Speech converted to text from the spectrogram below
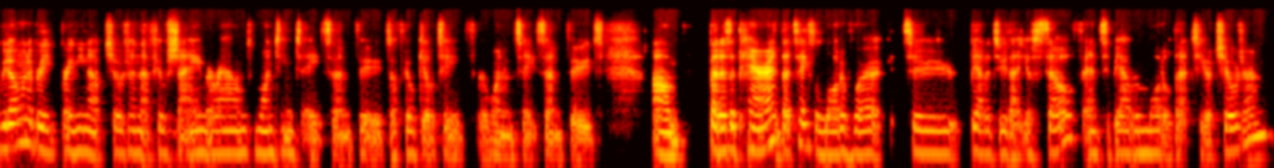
we don't want to be bringing up children that feel shame around wanting to eat certain foods or feel guilty for wanting to eat certain foods. Um, but as a parent, that takes a lot of work to be able to do that yourself and to be able to model that to your children.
